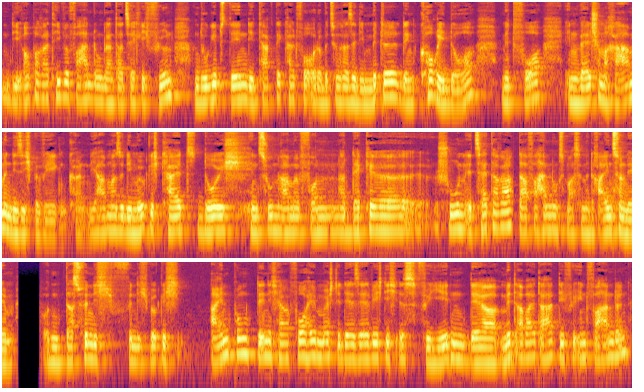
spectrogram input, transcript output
die operative Verhandlung dann tatsächlich führen und du gibst denen die Taktik halt vor oder beziehungsweise die Mittel, den Korridor mit vor, in welchem Rahmen die sich bewegen können. Die haben also die Möglichkeit durch Hinzunahme von einer Decke, Schuhen etc. da Verhandlungsmasse mit reinzunehmen. Und das finde ich, finde ich wirklich ein Punkt, den ich hervorheben möchte, der sehr wichtig ist für jeden, der Mitarbeiter hat, die für ihn verhandeln,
